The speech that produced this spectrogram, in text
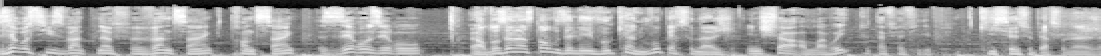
06 29 25 35 00. Alors dans un instant, vous allez évoquer un nouveau personnage. Inch'Allah, oui, tout à fait, Philippe. Qui c'est ce personnage?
